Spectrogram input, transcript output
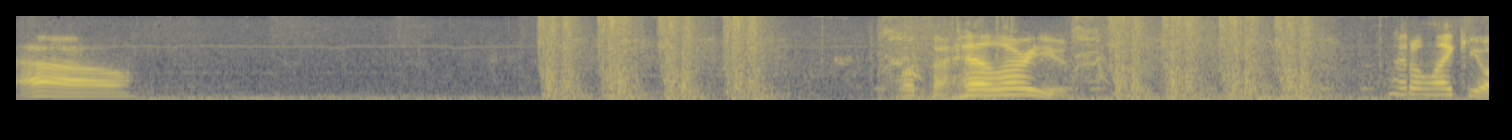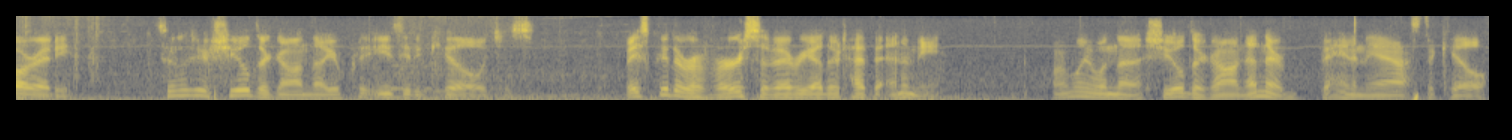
Ow! What the hell are you? I don't like you already. As soon as your shields are gone, though, you're pretty easy to kill, which is basically the reverse of every other type of enemy. Normally when the shields are gone, then they're pain in the ass to kill.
